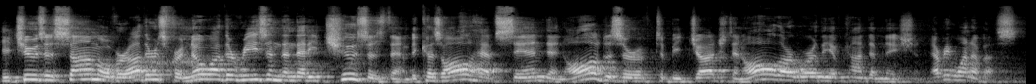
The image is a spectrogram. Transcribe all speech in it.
He chooses some over others for no other reason than that he chooses them, because all have sinned and all deserve to be judged and all are worthy of condemnation, every one of us.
